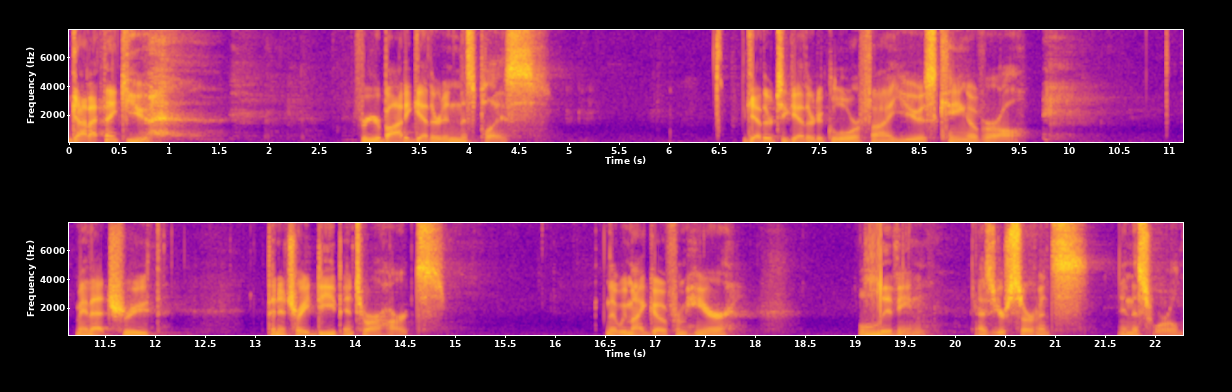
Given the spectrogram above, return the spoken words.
God, I thank you for your body gathered in this place, gathered together to glorify you as King over all. May that truth penetrate deep into our hearts, that we might go from here living as your servants in this world.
